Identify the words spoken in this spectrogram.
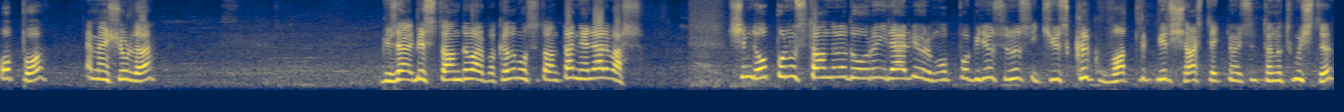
Oppo hemen şurada güzel bir standı var. Bakalım o standta neler var. Şimdi Oppo'nun standına doğru ilerliyorum. Oppo biliyorsunuz 240 wattlık bir şarj teknolojisini tanıtmıştı.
